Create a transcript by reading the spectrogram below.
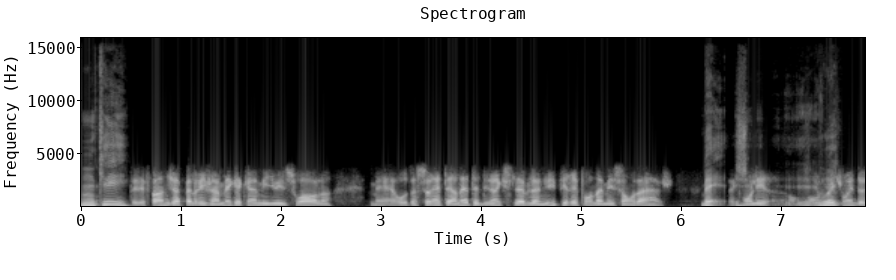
OK. Au téléphone, j'appellerai jamais quelqu'un à minuit le soir. Là. Mais autant sur Internet, il y a des gens qui se lèvent la nuit puis répondent à mes sondages. Mais Fait on les, on, on oui. les joint de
